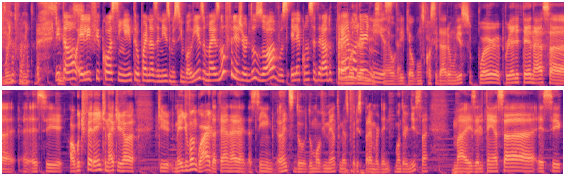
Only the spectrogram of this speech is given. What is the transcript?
Muito, muito. então, ele ficou assim entre o parnasianismo e o simbolismo, mas no frigir dos ovos, ele é considerado pré-modernista. Pré eu vi que alguns consideram isso por, por ele ter nessa né, esse algo diferente, né, que já que meio de vanguarda até, né? Assim, antes do, do movimento mesmo, por isso pré-modernista, né? Mas ele tem essa, esse,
